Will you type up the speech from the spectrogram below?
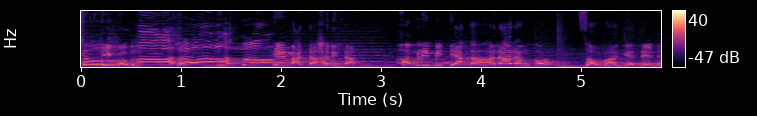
सब ठीक होगा। हे माता हरिता, हमारी बिटिया का हरा रंग को सौभाग्य देने।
